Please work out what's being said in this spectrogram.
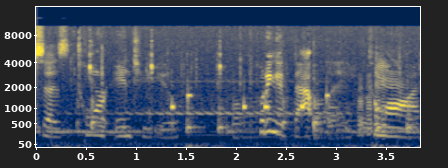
Says tore into you. Putting it that way. Come on.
